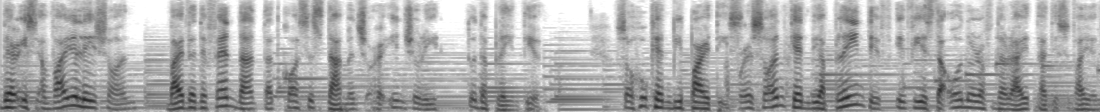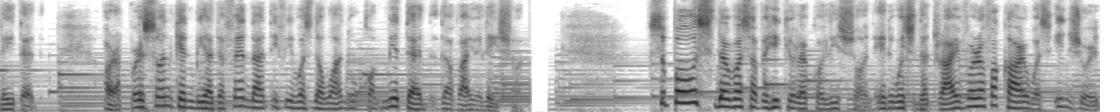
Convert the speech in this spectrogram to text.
there is a violation by the defendant that causes damage or injury to the plaintiff. So who can be parties? A person can be a plaintiff if he is the owner of the right that is violated. Or a person can be a defendant if he was the one who committed the violation. Suppose there was a vehicular collision in which the driver of a car was injured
